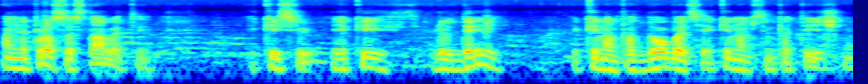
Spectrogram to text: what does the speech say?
а не просто ставити якісь людей, які нам подобаються, які нам симпатичні,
